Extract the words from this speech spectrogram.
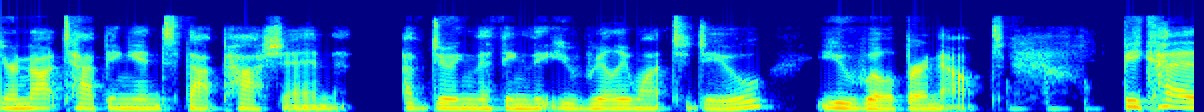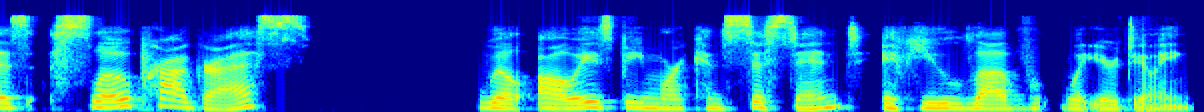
you're not tapping into that passion of doing the thing that you really want to do, you will burn out. Oh, because slow progress will always be more consistent if you love what you're doing,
